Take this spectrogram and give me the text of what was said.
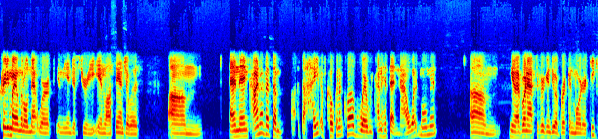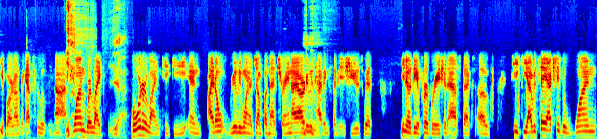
creating my own little network in the industry in Los Angeles. Um, and then kind of at the the height of Coconut Club, where we kind of hit that now what moment. Um, you know, everyone asked if we were going to do a brick and mortar tiki bar, and I was like, absolutely not. One, we're like Yeah. borderline tiki, and I don't really want to jump on that train. I already was Mhm. having some issues with, you know, the appropriation aspects of tiki. I would say actually the one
